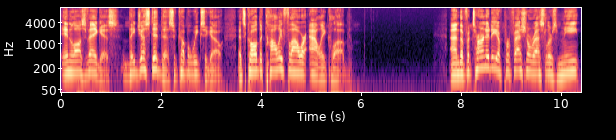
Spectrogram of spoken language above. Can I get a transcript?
in Las Vegas. They just did this a couple weeks ago. It's called the Cauliflower Alley Club. And the fraternity of professional wrestlers meet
